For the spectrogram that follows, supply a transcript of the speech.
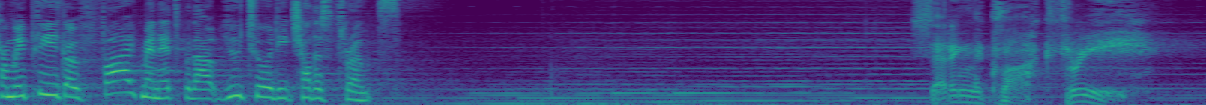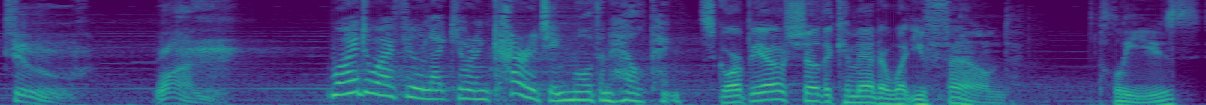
Can we please go five minutes without you two at each other's throats? Setting the clock. Three, two, one. Why do I feel like you're encouraging more than helping? Scorpio, show the commander what you found. Please.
